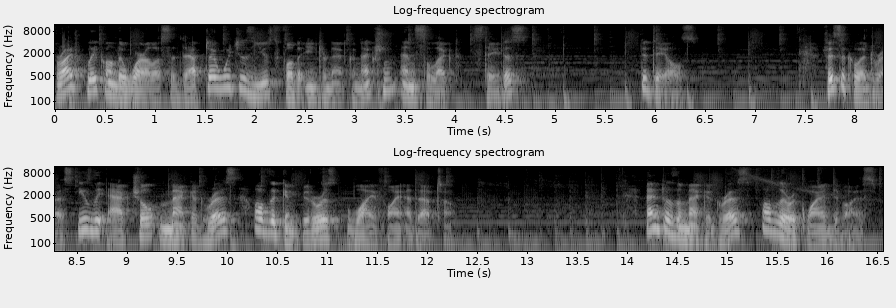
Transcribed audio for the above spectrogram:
Right-click on the wireless adapter which is used for the Internet connection and select Status, Details. Physical address is the actual MAC address of the computer's Wi-Fi adapter. Enter the MAC address of the required device.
